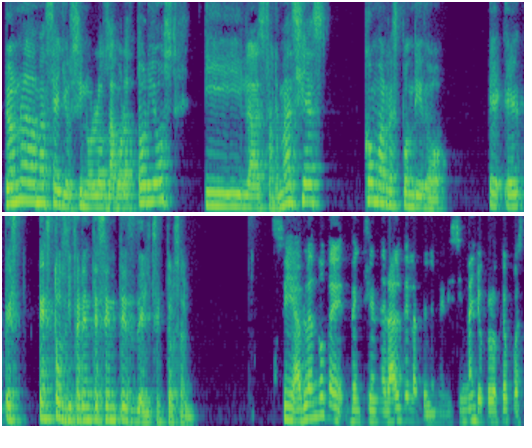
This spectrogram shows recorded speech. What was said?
Pero no nada más ellos, sino los laboratorios y las farmacias. ¿Cómo ha respondido eh, eh, estos diferentes entes del sector salud. Sí, hablando de, en general de la telemedicina, yo creo que pues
